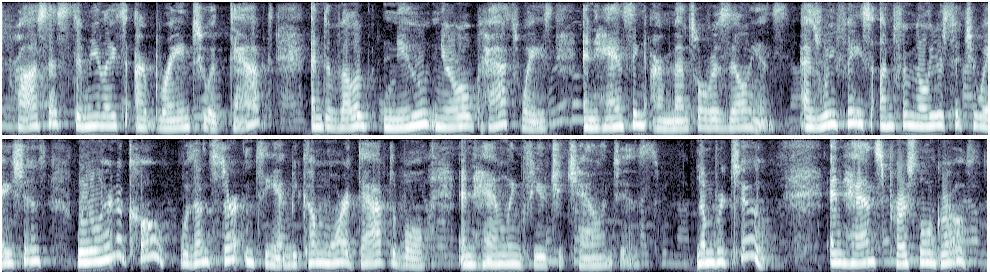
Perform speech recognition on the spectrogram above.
process stimulates our brain to adapt and develop new neural pathways, enhancing our mental resilience. As we face unfamiliar situations, we learn to cope with uncertainty and become more adaptable in handling future challenges. Number two, enhance personal growth.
